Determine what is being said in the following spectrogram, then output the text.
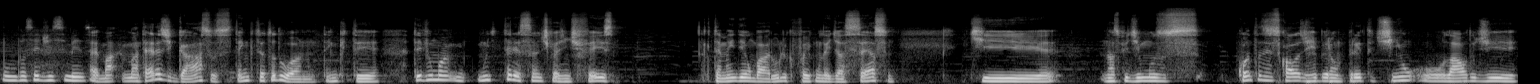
como você disse mesmo. É, ma matérias de gastos tem que ter todo ano, tem que ter. Teve uma muito interessante que a gente fez, que também deu um barulho, que foi com lei de acesso, que nós pedimos quantas escolas de Ribeirão Preto tinham o laudo de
